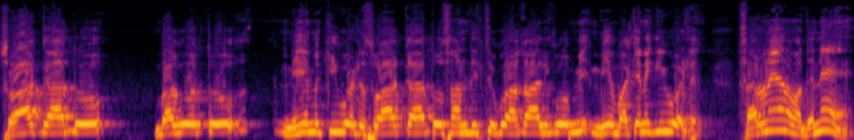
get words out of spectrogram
ස්වාක්ඛාතු භගවතු මෙහෙම කිව්වට ස්වාක්ඛාතු සම්දිස්තිකෝ අකාලිකෝ මේ වචන කිව්වට සරණ යනවද නැහැ.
